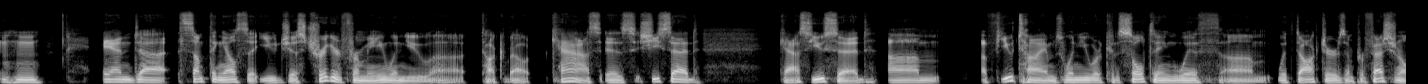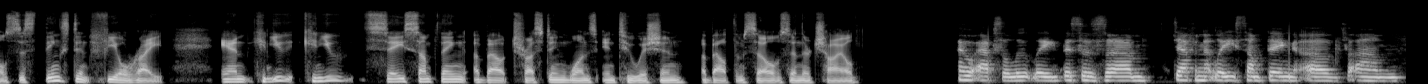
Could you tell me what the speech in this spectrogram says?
Mm-hmm. And uh, something else that you just triggered for me when you uh, talked about Cass is she said, Cass, you said um, a few times when you were consulting with um, with doctors and professionals, this things didn't feel right. And can you can you say something about trusting one's intuition about themselves and their child? Oh, absolutely. This is um, definitely something of um,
